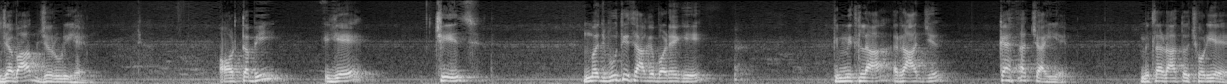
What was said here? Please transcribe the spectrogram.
जवाब ज़रूरी है। और तभी ये चीज़ मजबूती से आगे बढ़ेगी कि मिथिला राज्य कैसा चाहिए। मिथिला राज्य तो छोड़िए,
